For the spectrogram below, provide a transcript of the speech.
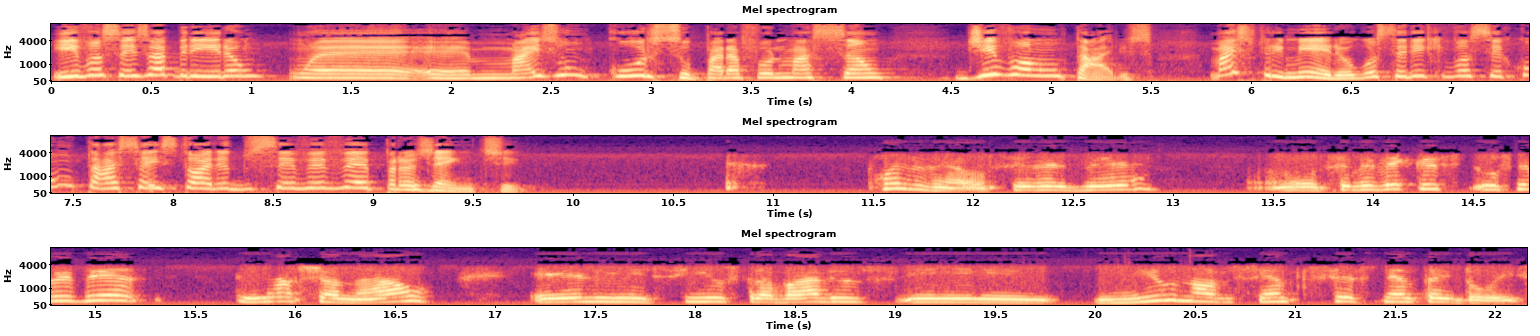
E vocês abriram é, é, mais um curso para a formação de voluntários. Mas primeiro, eu gostaria que você contasse a história do CVV para gente. Pois é, o CVV, o CVV, o CVV nacional, ele inicia os trabalhos em 1962.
